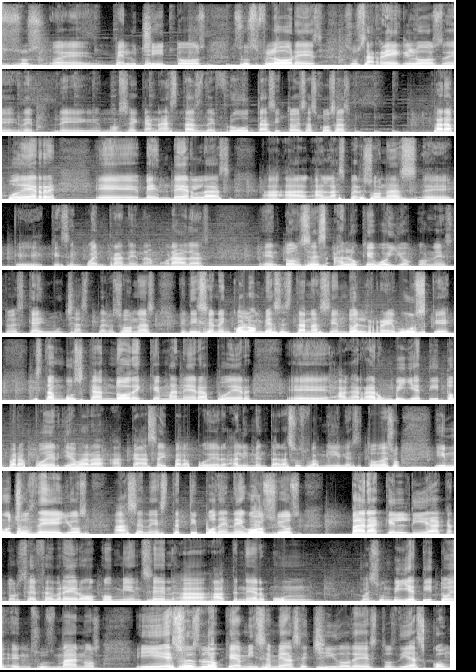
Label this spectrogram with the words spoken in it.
eh, peluchitos, sus flores, sus arreglos de, no sé, canastas de frutas y todas esas cosas para poder eh, venderlas a, las personas que, que, se encuentran enamoradas. Entonces, a lo que voy yo con esto es que hay muchas personas, dicen en Colombia, se están haciendo el rebusque, están buscando de qué manera poder eh, agarrar un billetito para poder llevar a, casa y para poder alimentar a sus familias y todo eso. Y muchos de ellos hacen este tipo de negocios para que el día 14 de febrero comiencen a, tener un, pues un billetito en, sus manos y eso es lo que a mí se me hace chido de estos días como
